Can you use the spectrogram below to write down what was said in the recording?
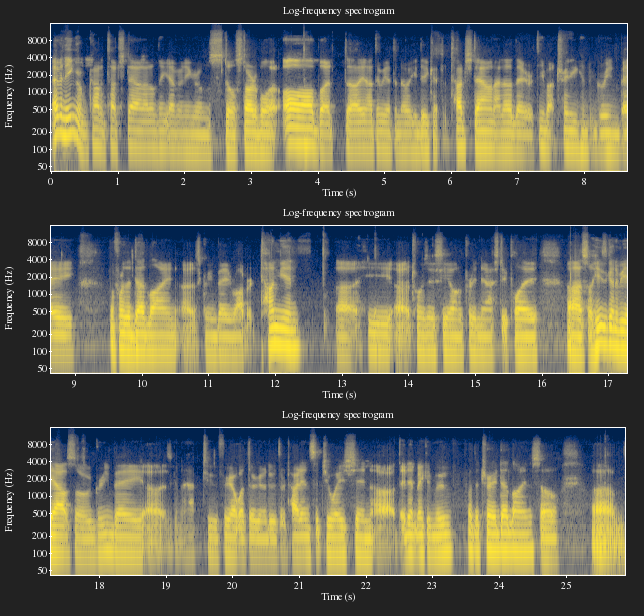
Evan Engram caught a touchdown. I don't think Evan Engram's still startable at all, but uh, you know, I think we have to know he did catch a touchdown. I know they were thinking about trading him to Green Bay before the deadline. Uh, it's Green Bay Robert Tonyan. Uh, he uh, tore his ACL in a pretty nasty play, uh, so he's going to be out. So Green Bay uh, is going to have to figure out what they're going to do with their tight end situation. Uh, they didn't make a move for the trade deadline, so um,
